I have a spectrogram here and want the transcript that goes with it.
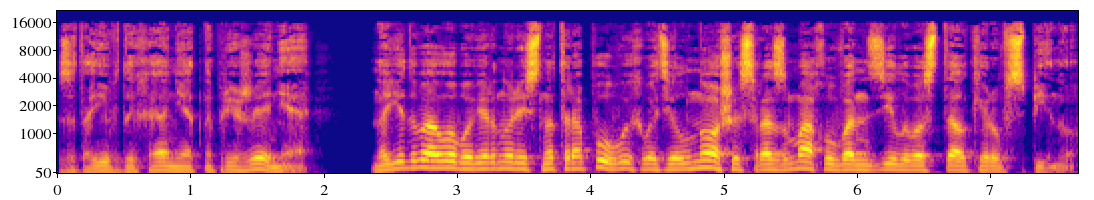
затаив дыхание от напряжения, но едва оба вернулись на тропу, выхватил нож и с размаху вонзил его сталкеру в спину.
